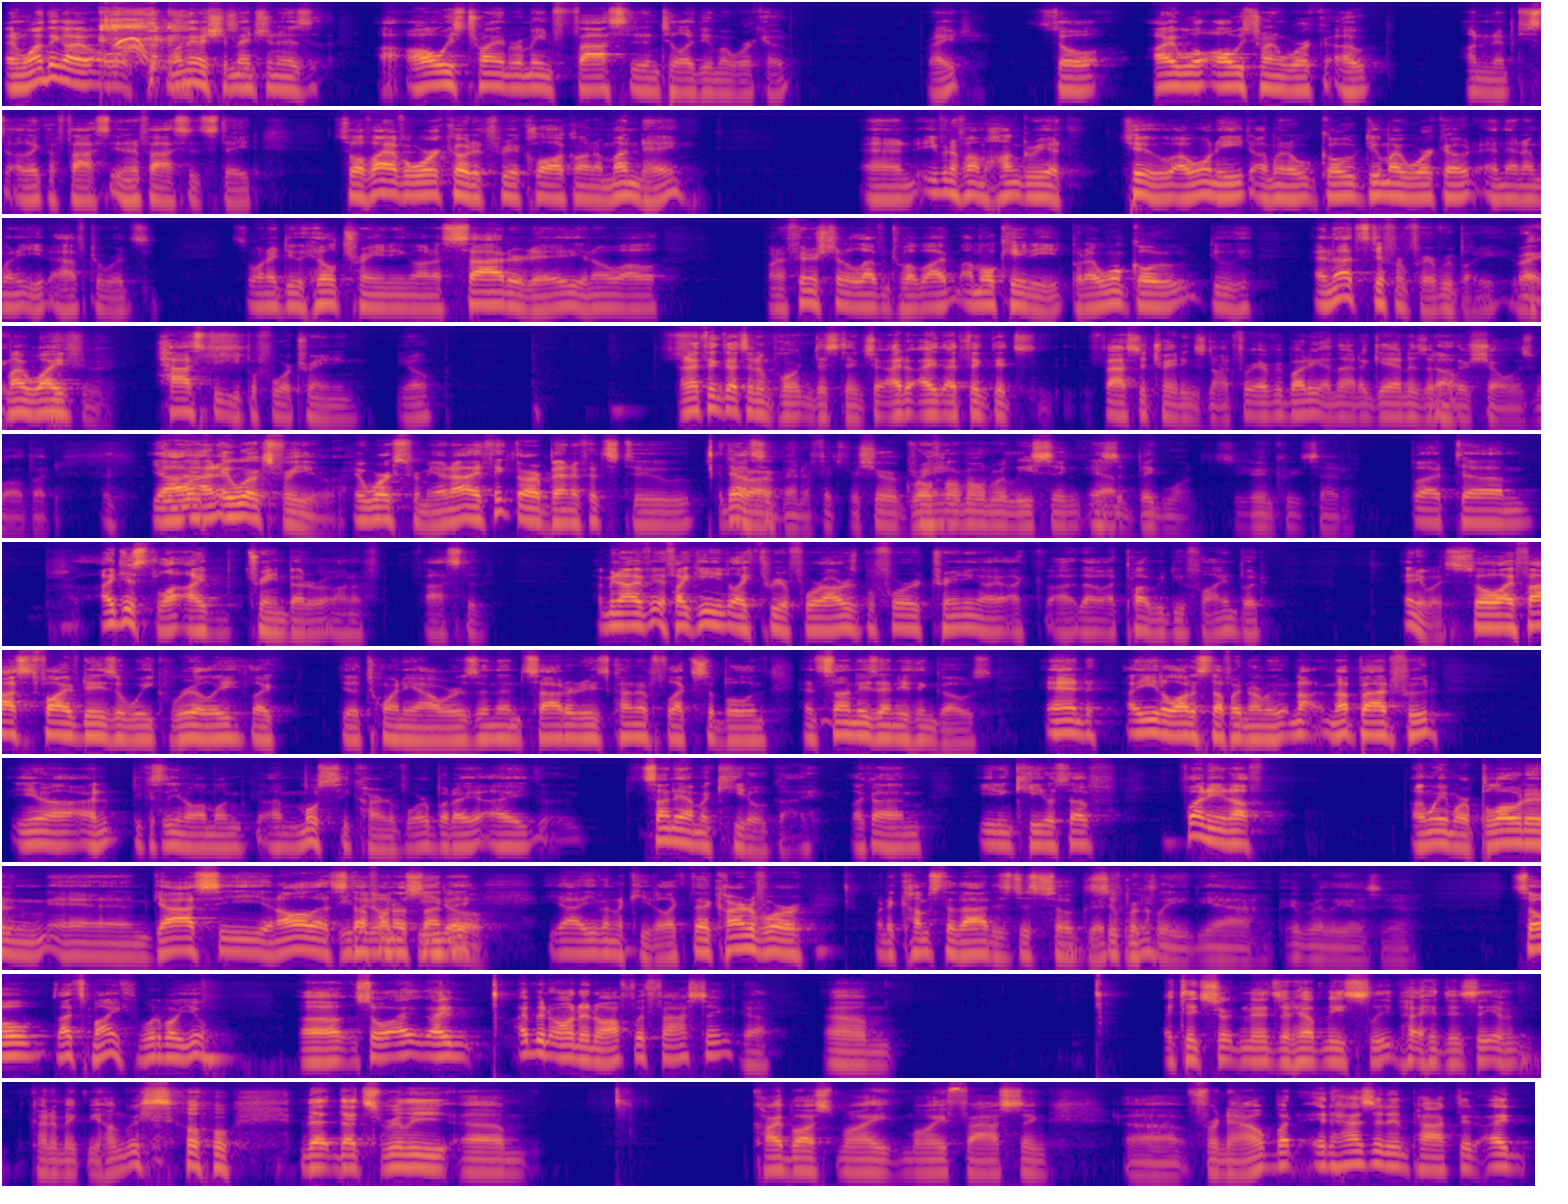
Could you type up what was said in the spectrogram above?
and one thing I one thing I should mention is I always try and remain fasted until I do my workout, right? So I will always try and work out on an empty, like a fast in a fasted state. So if I have a workout at three o'clock on a Monday, And even if I'm hungry at two, I won't eat. I'm going to go do my workout and then I'm going to eat afterwards. So when I do hill training on a Saturday, you know, I'll, when I finish at 11, 12, I, I'm okay to eat, but I won't go do, and that's different for everybody. Right. My wife has to eat before training, you know? And I think that's an important distinction. I, I, I think that fasted training is not for everybody, and that again is No. another show as well. But Yeah. it, work- it works for you. it works for me. And I think there are benefits to, There are benefits for sure. Growth training. hormone releasing is a big one, so you increase that. but um, I just, I train better on a fasted. I mean, I've, if I can eat like three or four hours before training, I, I, I that I'd probably do fine. But anyway, so I fast five days a week, really, like the 20 hours. And then Saturday's kind of flexible and, and Sundays, anything goes. And I eat a lot of stuff I normally, not, not bad food, you know, I, because, you know, I'm on, I'm mostly carnivore, but I, I, Sunday, I'm a keto guy. Like I'm eating keto stuff. Funny enough, I'm way more bloated and, and gassy and all that stuff Even on, a keto, Sunday. Yeah, even a keto. Like the carnivore, when it comes to that, is just so good. super clean. Yeah, it really is. Yeah. So that's Mike. What about you? Uh, so I, I I've been on and off with fasting. Yeah. Um, I take certain meds that help me sleep. I to say, kind of make me hungry. So that that's really um, kibosh my my fasting uh, for now, but it hasn't impacted. I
